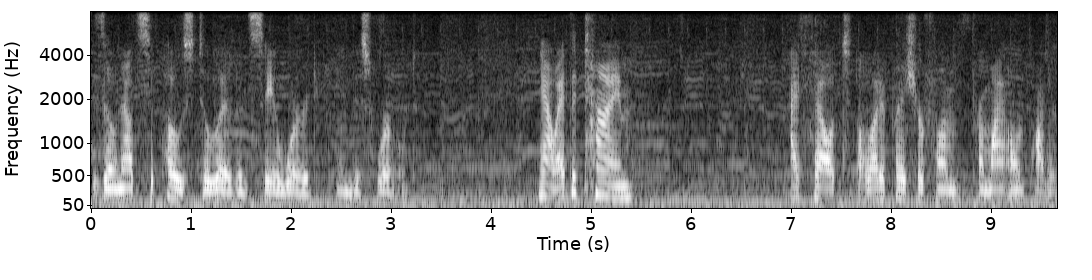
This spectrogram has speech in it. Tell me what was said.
though not supposed to live and say a word in this world. Now, at the time, I felt a lot of pressure from, from my own father.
